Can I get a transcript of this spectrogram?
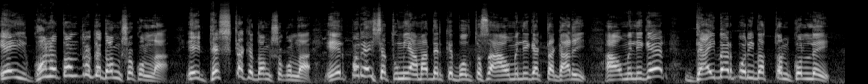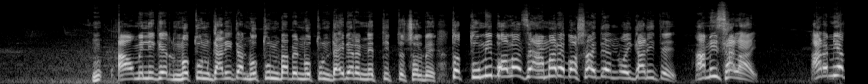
এই গণতন্ত্রকে ধ্বংস করলা, এই দেশটাকে ধ্বংস করলা। এরপরে এসে তুমি আমাদেরকে বলতেছো, আওয়ামী লীগ একটা গাড়ি। আওয়ামী লীগের ড্রাইভার পরিবর্তন করলে আওয়ামী লীগের নতুন গাড়িটা নতুনভাবে নতুন ড্রাইভারের নেতৃত্ব চলবে। তো তুমি বলো যে আমারে বসাই দেন ওই গাড়িতে, আমি চালাই। আর মিয়া,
